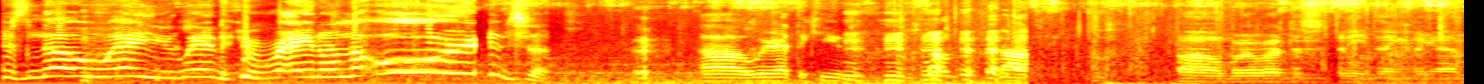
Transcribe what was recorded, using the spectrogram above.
There's no way you landed right on the orange. Uh, we're at the cube. oh, nah. Oh, bro, we're at the spinny things again.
